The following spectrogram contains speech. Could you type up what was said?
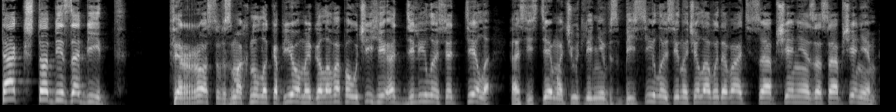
Так что без обид!» Феррос взмахнула копьем, и голова паучихи отделилась от тела, а система чуть ли не взбесилась и начала выдавать сообщение за сообщением,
